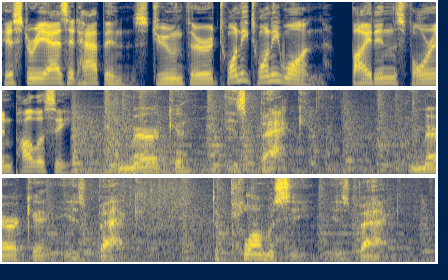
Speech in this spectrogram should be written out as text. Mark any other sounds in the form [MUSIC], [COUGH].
History as it happens, June 3rd, 2021. Biden's foreign policy. America is back. America is back. Diplomacy is back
